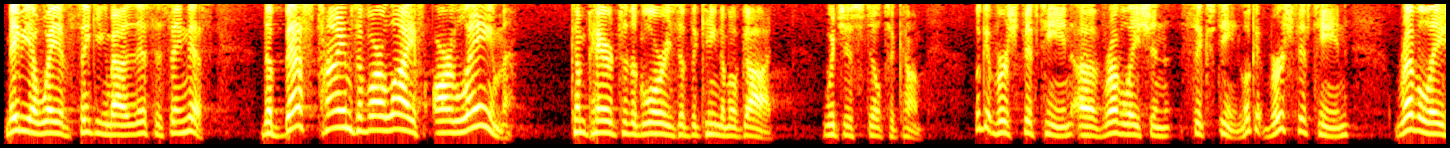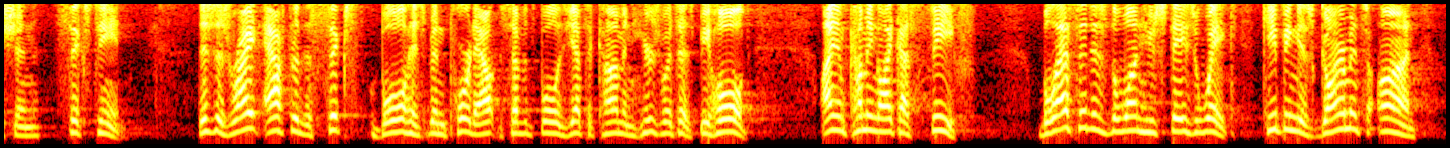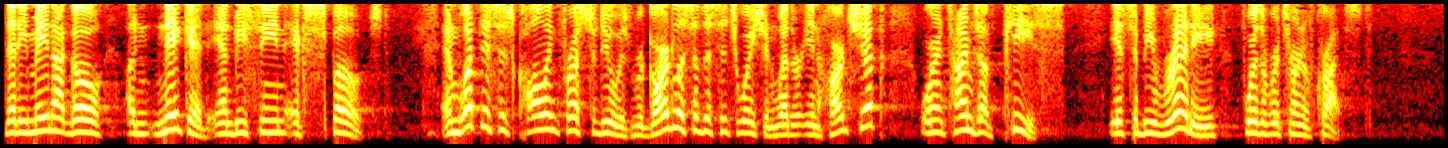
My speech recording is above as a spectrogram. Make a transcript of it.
Maybe a way of thinking about this is saying this the best times of our life are lame compared to the glories of the kingdom of God, which is still to come. Look at verse 15 of Revelation 16. Look at verse 15, Revelation 16. This is right after the sixth bowl has been poured out. The seventh bowl is yet to come. And here's what it says Behold, I am coming like a thief. Blessed is the one who stays awake, keeping his garments on, that he may not go uh, naked and be seen exposed. And what this is calling for us to do is, regardless of the situation, whether in hardship or in times of peace, is to be ready for the return of Christ.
